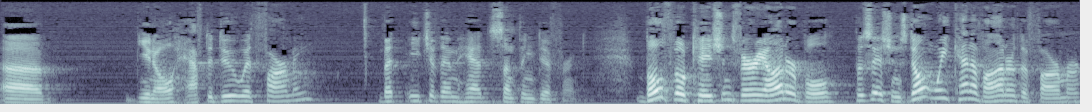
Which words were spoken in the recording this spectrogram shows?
uh, you know, have to do with farming, but each of them had something different. Both vocations, very honorable positions. Don't we kind of honor the farmer?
